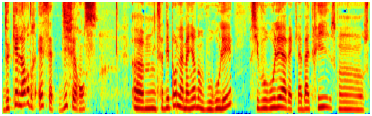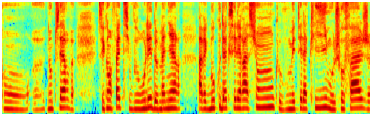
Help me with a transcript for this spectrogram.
De quel ordre est cette différence? Euh, Ça dépend de la manière dont vous roulez. Si vous roulez avec la batterie, ce qu'on euh, observe, c'est qu'en fait, si vous roulez de manière avec beaucoup d'accélération, que vous mettez la clim ou le chauffage,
